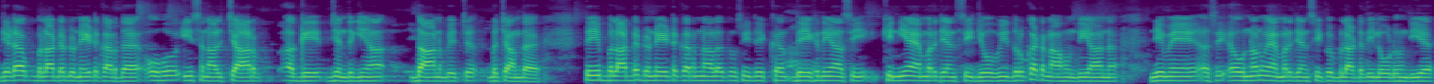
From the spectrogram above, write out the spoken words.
ਜਿਹੜਾ ਬਲੱਡ ਡੋਨੇਟ ਕਰਦਾ ਉਹ ਇਸ ਨਾਲ ਚਾਰ ਅੱਗੇ ਜ਼ਿੰਦਗੀਆਂ ਦਾਨ ਵਿੱਚ ਬਚਾਉਂਦਾ ਹੈ। ਤੇ ਬਲੱਡ ਡੋਨੇਟ ਕਰਨ ਨਾਲ ਤੁਸੀਂ ਦੇਖ, ਦੇਖਦੇ ਹਾਂ ਅਸੀਂ ਕਿੰਨੀਆਂ ਐਮਰਜੈਂਸੀ ਜੋ ਵੀ ਦੁਰਘਟਨਾ ਹੁੰਦੀਆਂ ਹਨ, ਜਿਵੇਂ ਅਸੀਂ, ਉਹਨਾਂ ਨੂੰ ਐਮਰਜੈਂਸੀ ਕੋਈ ਬਲੱਡ ਦੀ ਲੋੜ ਹੁੰਦੀ ਹੈ,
